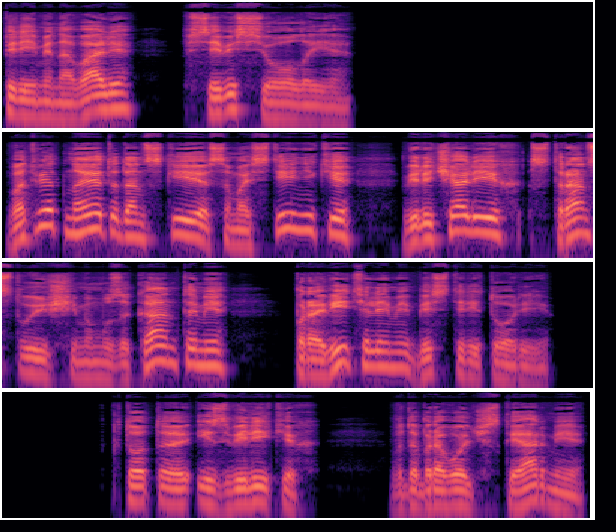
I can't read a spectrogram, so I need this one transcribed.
переименовали Всевеселое. В ответ на это донские самостейники величали их странствующими музыкантами, правителями без территории. Кто-то из великих в добровольческой армии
